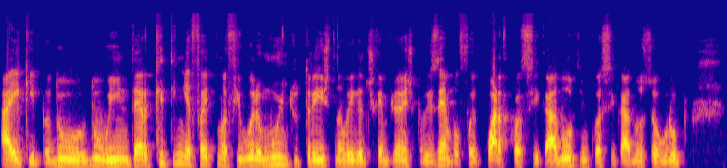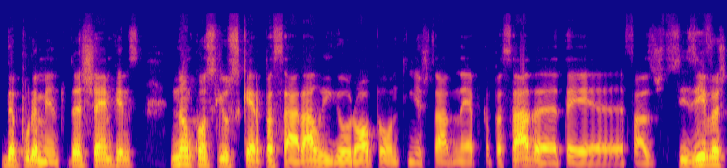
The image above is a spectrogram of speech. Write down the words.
à equipa do, do Inter, que tinha feito uma figura muito triste na Liga dos Campeões, por exemplo. Foi quarto classificado, último classificado no seu grupo de apuramento da Champions. Não conseguiu sequer passar à Liga Europa, onde tinha estado na época passada, até a fases decisivas.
